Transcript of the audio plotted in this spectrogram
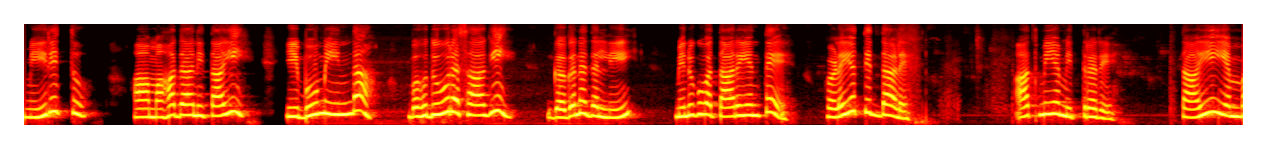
ಮೀರಿತ್ತು. ಆ ಮಹಾದಾನಿ ತಾಯಿ ಈ ಭೂಮಿಯಿಂದ ಬಹುದೂರ ಸಾಗಿ ಗಗನದಲ್ಲಿ ಮಿನುಗುವ ತಾರೆಯಂತೆ ಹೊಳೆಯುತ್ತಿದ್ದಾಳೆ. ಆತ್ಮೀಯ ಮಿತ್ರರೇ, ತಾಯಿ ಎಂಬ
